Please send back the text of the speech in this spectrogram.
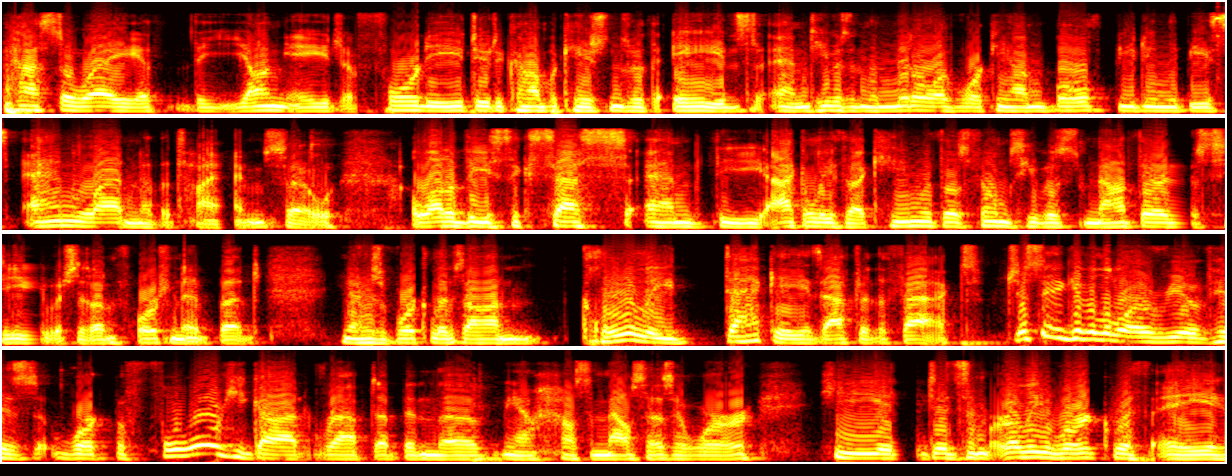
passed away at the young age of 40 due to complications with AIDS, and he was in the middle of working on both Beauty and the Beast and Aladdin at the time. So, a lot of the success and the accolades that came with those films, he was not there to see, which is unfortunate. But you know, his work lives on clearly decades after the fact. Just to give a little overview of his work before he got wrapped up in the you know House of Mouse, as it were, he did some early work with a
